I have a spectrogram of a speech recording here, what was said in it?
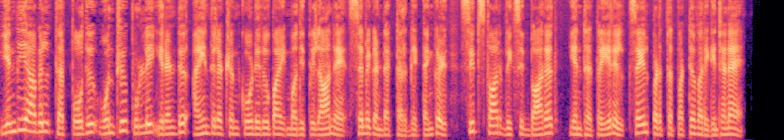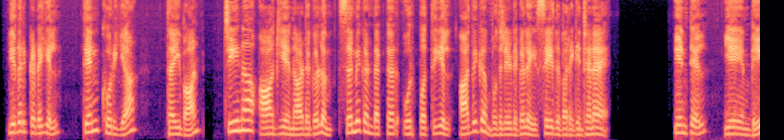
இந்தியாவில் தற்போது ஒன்று புள்ளி இரண்டு ஐந்து லட்சம் கோடி ரூபாய் மதிப்பிலான செமிகண்டக்டர் திட்டங்கள் சிப்ஸ் ஃபார் விக்சிட் பாரத் என்ற பெயரில் செயல்படுத்தப்பட்டு வருகின்றன. இதற்கிடையில் தென்கொரியா தைவான் சீனா ஆகிய நாடுகளும் செமிகண்டக்டர் உற்பத்தியில் அதிக முதலீடுகளை செய்து வருகின்றன. இன்டெல் ஏஎம்டி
